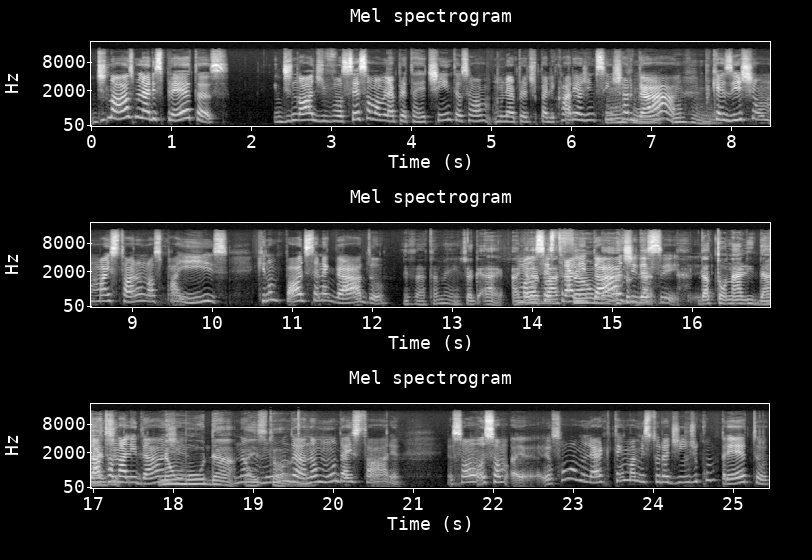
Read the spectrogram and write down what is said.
de nós, mulheres pretas. De nós, de você ser uma mulher preta retinta, eu ser uma mulher preta de pele clara, e a gente se enxergar. uhum. Porque existe uma história no nosso país que não pode ser negado. Exatamente. A, a, a uma ancestralidade da, desse... da, da tonalidade. Da tonalidade. Não muda Não a história. muda, não muda a história. Eu sou, eu, sou, eu sou uma mulher que tem uma mistura de índio com preto.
